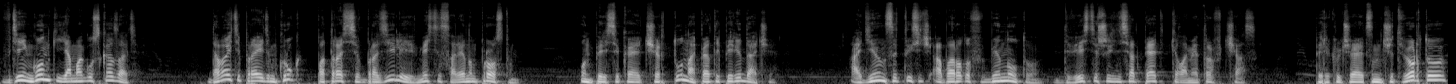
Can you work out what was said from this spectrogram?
В день гонки я могу сказать, давайте проедем круг по трассе в Бразилии вместе с Оленом Простом – он пересекает черту на пятой передаче. 11 тысяч оборотов в минуту, 265 км в час. Переключается на четвертую,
